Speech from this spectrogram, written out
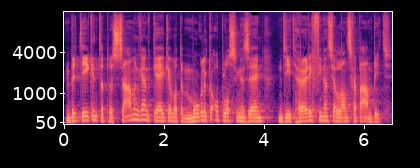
betekent dat we samen gaan kijken wat de mogelijke oplossingen zijn die het huidige financiële landschap aanbiedt.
